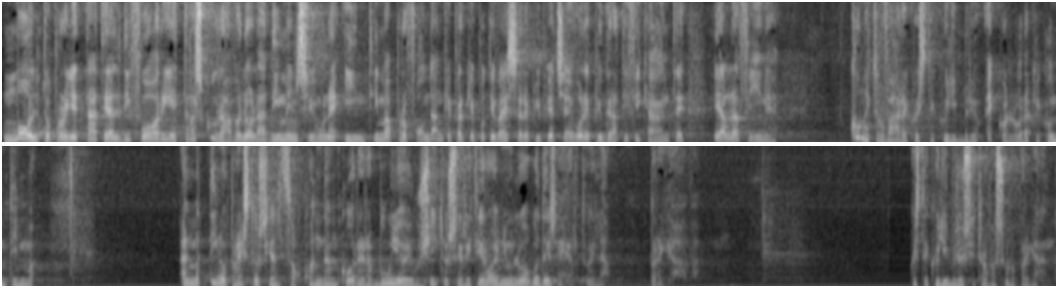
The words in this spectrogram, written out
molto proiettate al di fuori e trascuravano la dimensione intima, profonda, anche perché poteva essere più piacevole, più gratificante e alla fine come trovare questo equilibrio? Ecco allora che continua. Al mattino presto si alzò, quando ancora era buio e uscito si ritirò in un luogo deserto e là pregava. Questo equilibrio si trova solo pregando.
